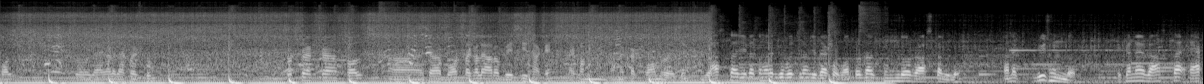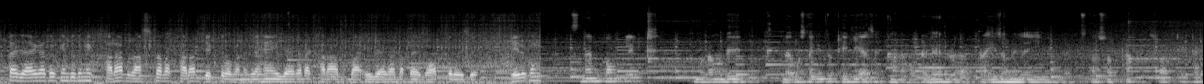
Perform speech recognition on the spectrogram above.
ফল। তো জায়গাটা দেখো একটু। ছোট্ট একটা ফল এটা বর্ষাকালে আরও বেশি থাকে, এখন অনেকটা কম রয়েছে। রাস্তা যেটা তোমাদেরকে বলছিলাম যে দেখো, কতটা সুন্দর রাস্তাগুলো মানে খুবই সুন্দর। এখানে রাস্তা একটা জায়গাতেও কিন্তু তুমি খারাপ রাস্তা বা খারাপ দেখতে পাবে না যে হ্যাঁ এই জায়গাটা খারাপ বা এই জায়গাটাতে গর্ত রয়েছে। এরকম স্নান কমপ্লিট মোটামুটি ব্যবস্থা কিন্তু ঠিকই আছে। মানে হোটেলের প্রাইস অনুযায়ী সব সব ঠিকঠাক।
